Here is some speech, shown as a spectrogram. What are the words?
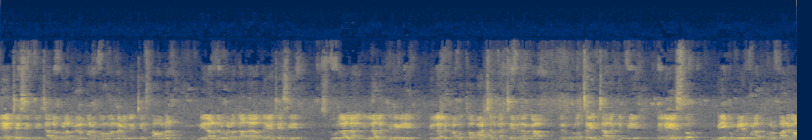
దయచేసి టీచర్లు కూడా మేము మరొక మనవి నేను చేస్తా ఉన్నాను మీరందరూ కూడా దాదాపు దయచేసి స్కూళ్ళల్లో ఇళ్ళలో తిరిగి పిల్లల్ని ప్రభుత్వ పాఠశాలకు వచ్చే విధంగా మీరు ప్రోత్సహించాలని చెప్పి తెలియజేస్తూ మీకు మేము కూడా తోడ్పాటుగా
